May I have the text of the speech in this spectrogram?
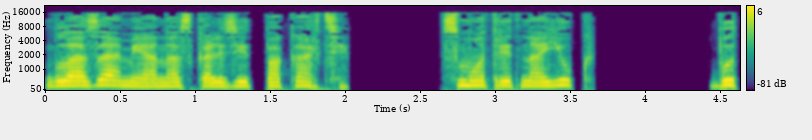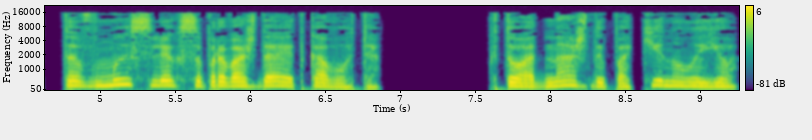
Глазами она скользит по карте, смотрит на юг будто в мыслях сопровождает кого-то, кто однажды покинул ее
